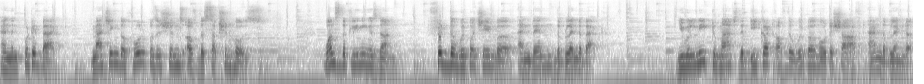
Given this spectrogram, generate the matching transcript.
and then put it back, matching the hole positions of the suction hose. Once the cleaning is done, fit the whipper chamber and then the blender back. You will need to match the decut of the whipper motor shaft and the blender.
